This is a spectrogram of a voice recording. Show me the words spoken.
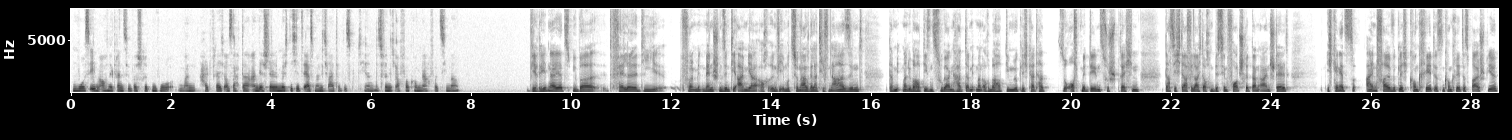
und wo ist eben auch eine Grenze überschritten, wo man halt vielleicht auch sagt, da an der Stelle möchte ich jetzt erstmal nicht weiter diskutieren. Das finde ich auch vollkommen nachvollziehbar wir reden ja jetzt über Fälle, die von, mit Menschen sind, die einem ja auch irgendwie emotional relativ nahe sind, damit man überhaupt diesen Zugang hat, damit man auch überhaupt die Möglichkeit hat, so oft mit denen zu sprechen, dass sich da vielleicht auch ein bisschen Fortschritt dann einstellt. Ich kenne jetzt einen Fall wirklich konkret, ist ein konkretes Beispiel.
